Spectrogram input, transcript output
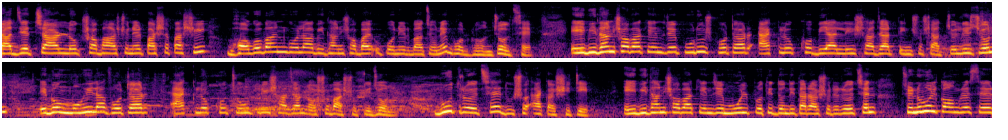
রাজ্যের চার লোকসভা আসনের পাশাপাশি ভগবানগোলা বিধানসভায় উপনির্বাচনে ভোটগ্রহণ চলছে। এই বিধানসভা কেন্দ্রে পুরুষ ভোটার এক লক্ষ বিয়াল্লিশ হাজার তিনশো সাতচল্লিশ জন এবং মহিলা ভোটার এক লক্ষ চৌত্রিশ হাজার নশো বাষট্টি জন। বুথ রয়েছে দুশো একাশিটি। এই বিধানসভা কেন্দ্রে মূল প্রতিদ্বন্দ্বিতার আসরে রয়েছেন তৃণমূল কংগ্রেসের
